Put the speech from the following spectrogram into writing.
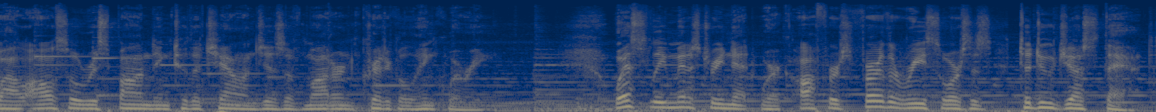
while also responding to the challenges of modern critical inquiry. Wesley Ministry Network offers further resources to do just that.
